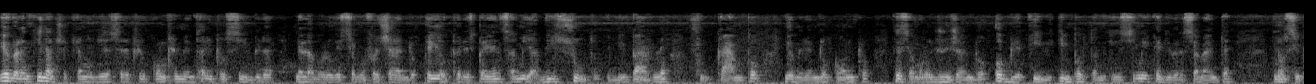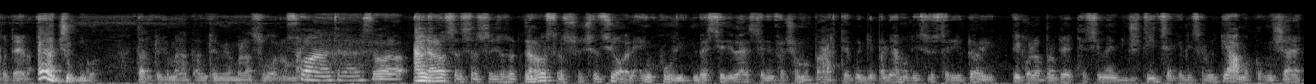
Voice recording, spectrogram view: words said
Io e Valentina cerchiamo di essere più complementari possibile nel lavoro che stiamo facendo e io per esperienza mia vissuto, quindi parlo sul campo, io mi rendo conto che stiamo raggiungendo obiettivi importantissimi che diversamente non si poteva. E aggiungo, tanto che me la canto io me la suono, ma Suonatela solo. alla nostra, la nostra associazione in cui in vesti diverse ne facciamo parte, quindi parliamo dei sostenitori, dei collaboratori del testimone di giustizia che li salutiamo, a cominciare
